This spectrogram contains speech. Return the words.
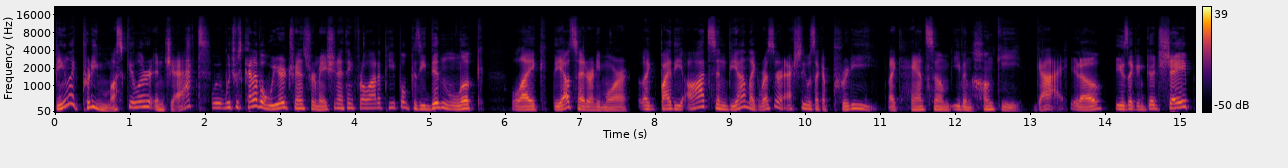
being like pretty muscular and jacked, which was kind of a weird transformation I think for a lot of people because he didn't look like the outsider anymore. Like by the aughts and beyond, like Reznor actually was like a pretty like handsome, even hunky guy. You know, he was like in good shape.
